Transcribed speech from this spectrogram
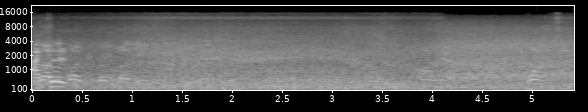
I could. Yeah. One, two.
